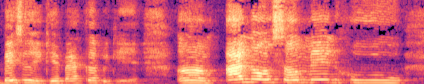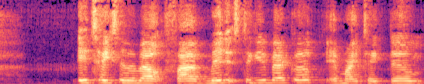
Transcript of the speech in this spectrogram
basically get back up again. Um, I know some men who it takes them about five minutes to get back up. It might take them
